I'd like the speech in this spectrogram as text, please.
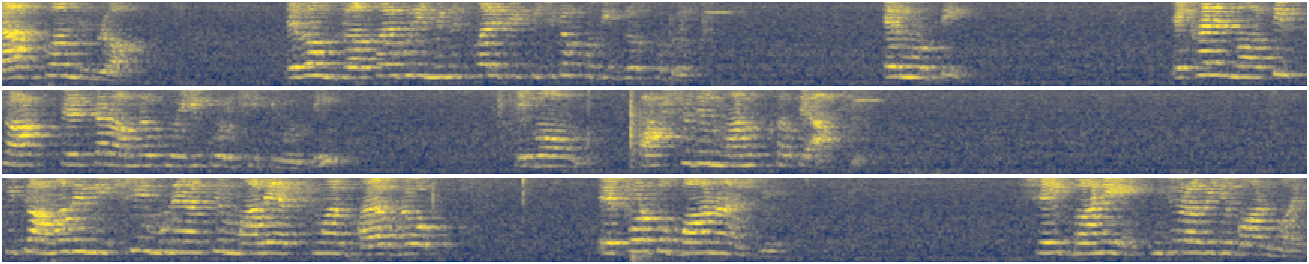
রাজগঞ্জ ব্লক এবং জলপাইগুড়ি মিউনিসিপ্যালিটি কিছুটা ক্ষতিগ্রস্ত হয়েছে। এর মধ্যে এখানে নটি ফ্ল্যাট শেল্টার আমরা তৈরি করেছি ইতিমধ্যে এবং পাঁচশো জন মানুষ তাতে আছে। কিন্তু আমাদের নিশ্চয়ই মনে আছে মালে একসময় ভয়াবহ, এরপর তো বান আসবে। সেই বানে পুজোর আগে যে বান হয়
